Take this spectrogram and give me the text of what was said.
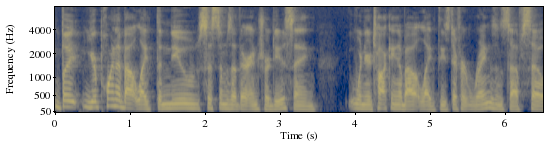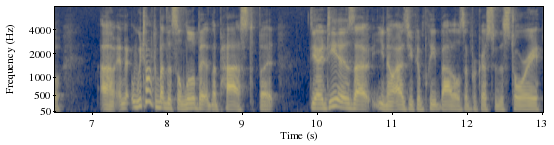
but your point about like the new systems that they're introducing, when you're talking about like these different rings and stuff. So, um, and we talked about this a little bit in the past, but the idea is that you know as you complete battles and progress through the story,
